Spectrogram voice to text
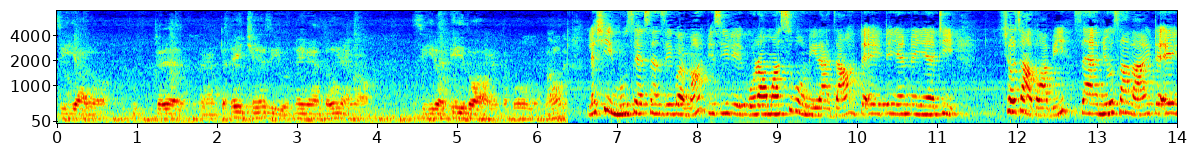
ဈေးရတော့တဲ့တအိတ်ချင်းစီကို2ရန်3ရန်တော့ ဈေးတော့အေးသွားတယ်သဘောပေါ့နော်လက်ရှိမူဆယ်ဆန်ဈေးကွက်မှာပစ္စည်းတွေကိုတော်မှာစုပုံနေတာကြောင့်တအိတ်တရန်2ရန်အထိချော့ချသွားပြီးစံအမျိုးအစားလိုက်တအိတ်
